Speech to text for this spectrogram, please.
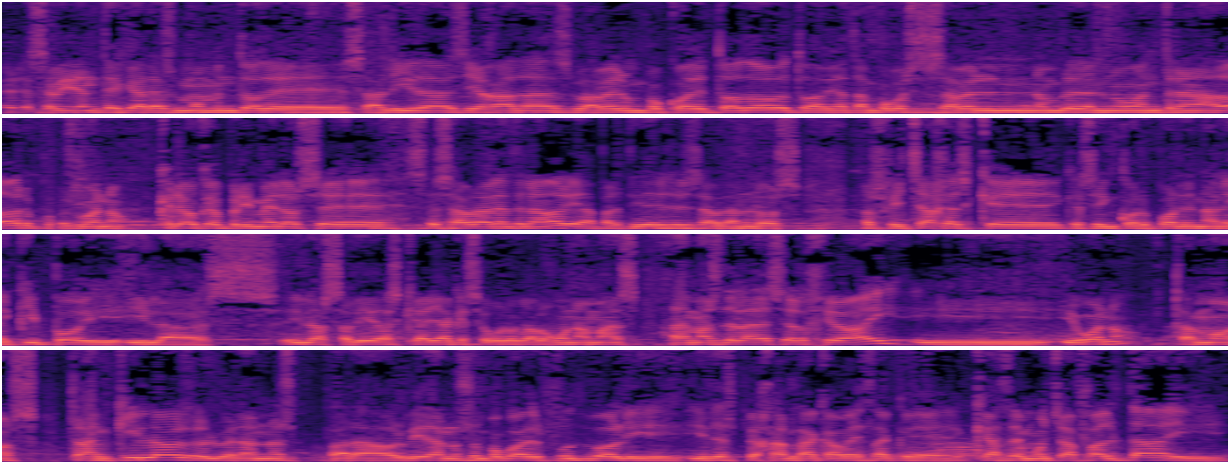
Es evidente que ahora es momento de salidas, llegadas, va a haber un poco de todo, todavía tampoco se sabe el nombre del nuevo entrenador. Pues bueno, creo que primero se, se sabrá el entrenador y a partir de ahí se sabrán los, los fichajes que, que, se incorporen al equipo y, y, las, y las salidas que haya, que seguro que alguna más, además de la de Sergio, hay. Y, y bueno, estamos tranquilos, el verano es para olvidarnos un poco del fútbol y, despejar la cabeza que, hace mucha falta y,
